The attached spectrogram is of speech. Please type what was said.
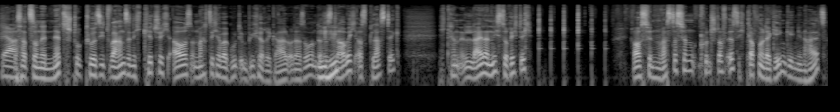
Ja. Das hat so eine Netzstruktur, sieht wahnsinnig kitschig aus und macht sich aber gut im Bücherregal oder so. Und das Mhm. ist, glaube ich, aus Plastik. Ich kann leider nicht so richtig rausfinden, was das für ein Kunststoff ist. Ich klopfe mal dagegen, gegen den Hals.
